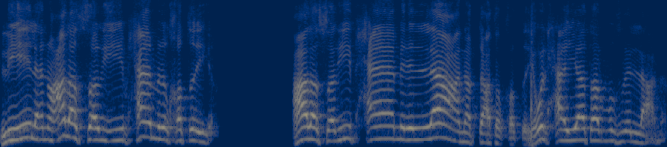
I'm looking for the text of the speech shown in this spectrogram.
ليه؟ لأنه على الصليب حامل الخطية. على الصليب حامل اللعنة بتاعت الخطية والحياة ترمز للعنة.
